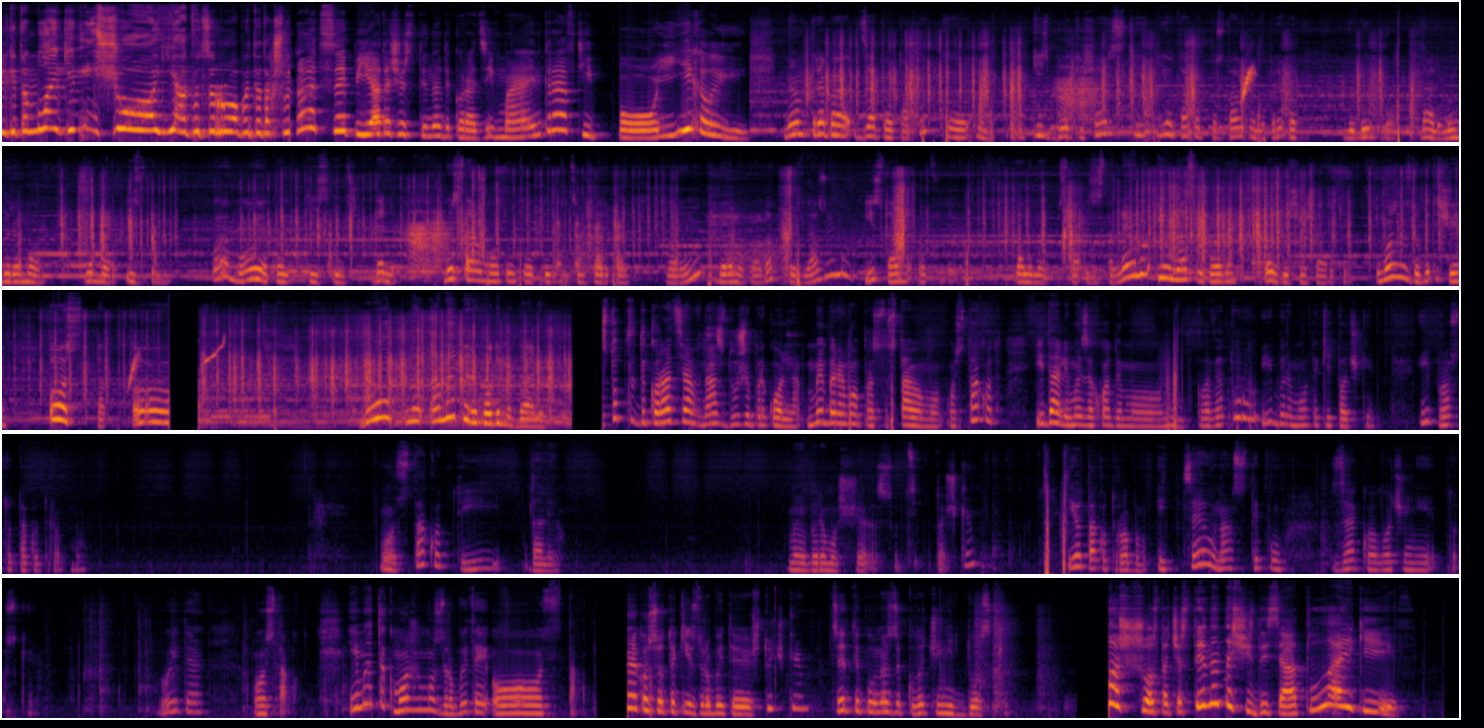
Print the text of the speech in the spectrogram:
Скільки там лайків і що? Як ви це робите так швидко? А це п'ята частина декорацій в Майнкрафті. Поїхали! Нам треба взяти отак от, е, ну, якісь блоки шерсті і отак от поставити, наприклад, любий блок. Далі ми беремо забор із або якийсь інший. Далі ми ставимо тут от під цим шариком тварину, беремо кладок, прив'язуємо і ставимо от сюди. Далі ми заставляємо і у нас виходить воздушні шарики. І можна зробити ще ось так. О. Ну, ну, а ми переходимо далі. Наступна декорація в нас дуже прикольна. Ми беремо, просто ставимо ось так от, і далі ми заходимо ну, в клавіатуру і беремо такі точки. І просто так от робимо. Ось так от і далі. Ми беремо ще раз оці точки. І отак от робимо. І це у нас, типу, заколочені доски. Вийде ось так. І ми так можемо зробити ось так. Якось отакі зробити штучки. Це, типу, у нас заколочені доски. А шоста частина на 60 лайків.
